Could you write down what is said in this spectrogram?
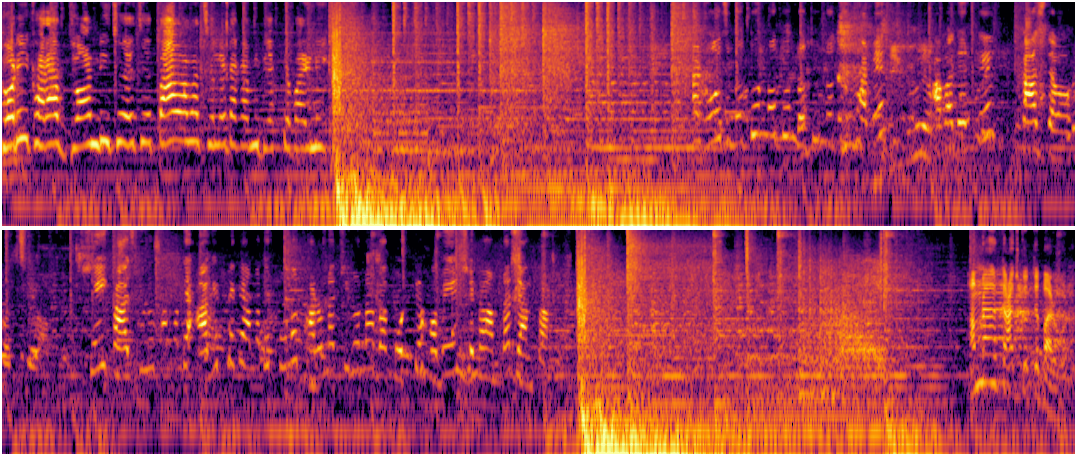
শরীর খারাপ জন্ডিস হয়েছে তাও আমার ছেলেটাকে আমি দেখতে পারিনি। আর রোজ নতুন নতুন নতুন নতুন ভাবে আমাদেরকে কাজ দেওয়া হচ্ছে। সেই কাজগুলো সম্বন্ধে আগের থেকে আমাদের কোনো ধারণা ছিল না বা করতে হবে সেটা আমরা জানতাম। না আমরা কাজ করতে পারব না।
